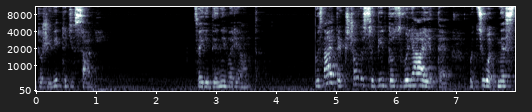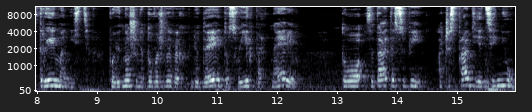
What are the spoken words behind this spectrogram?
то живіть тоді самі. Це єдиний варіант. Ви знаєте, якщо ви собі дозволяєте оцю от нестриманість по відношенню до важливих людей, до своїх партнерів, то задайте собі, а чи справді я ціню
